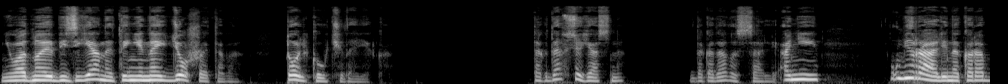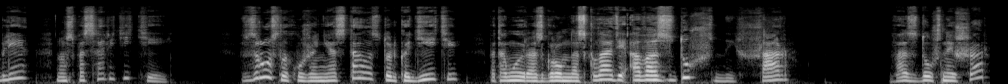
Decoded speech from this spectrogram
Ни у одной обезьяны ты не найдешь этого только у человека. Тогда все ясно, догадалась Салли. Они умирали на корабле, но спасали детей. Взрослых уже не осталось, только дети, потому и разгром на складе, а воздушный шар... Воздушный шар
